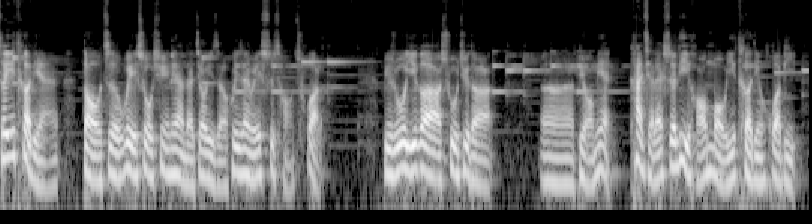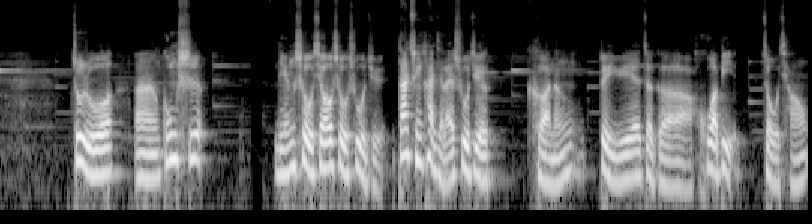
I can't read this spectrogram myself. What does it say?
这一特点导致未受训练的交易者会认为市场错了。比如一个数据的，呃，表面看起来是利好某一特定货币，诸如嗯公司零售销售数据，单纯看起来数据可能对于这个货币走强，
